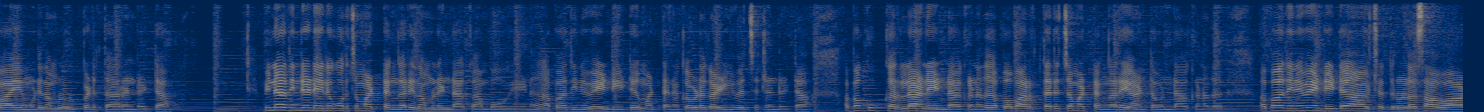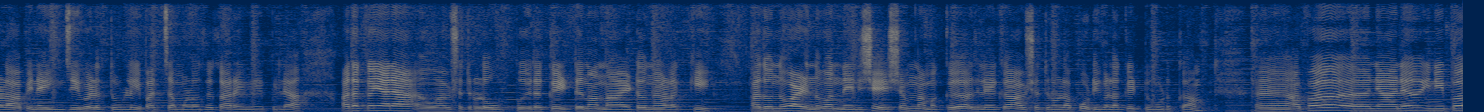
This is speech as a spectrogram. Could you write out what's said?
പായം കൂടി നമ്മൾ ഉൾപ്പെടുത്താറുണ്ട് കേട്ടോ. പിന്നെ അതിന്റെ ഇടയിൽ കുറച്ച് മട്ടൻ കറി നമ്മൾ ഉണ്ടാക്കാൻ പോവുകയാണ്. അപ്പോൾ അതിന് വേണ്ടിയിട്ട് മട്ടനൊക്കെ അവിടെ കഴുകി വെച്ചിട്ടുണ്ട് കേട്ടോ അപ്പോൾ കുക്കറിലാണ് ഉണ്ടാക്കണത്. അപ്പോൾ വറുത്തരച്ച മട്ടൻ കറിയാണ് കേട്ടോ ഉണ്ടാക്കണത്. അപ്പോൾ അതിന് വേണ്ടിയിട്ട് ആവശ്യത്തിനുള്ള സവാള പിന്നെ ഇഞ്ചി വെളുത്തുള്ളി പച്ചമുളക് കറിവേപ്പില അതൊക്കെ ഞാൻ ആവശ്യത്തിനുള്ള ഉപ്പ് ഇതൊക്കെ ഇട്ട് നന്നായിട്ട് ഒന്ന് ഇളക്കി അതൊന്ന് വഴന്ന് വന്നതിന് ശേഷം നമുക്ക് അതിലേക്ക് ആവശ്യത്തിനുള്ള പൊടികളൊക്കെ ഇട്ട് കൊടുക്കാം. അപ്പോൾ ഞാൻ ഇനിയിപ്പോൾ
